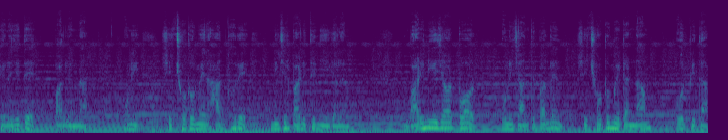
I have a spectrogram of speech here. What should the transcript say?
ফেলে যেতে পারলেন না। উনি সেই ছোট মেয়ের হাত ধরে নিজের বাড়িতে নিয়ে গেলেন। বাড়ি নিয়ে যাওয়ার পর উনি জানতে পারলেন সেই ছোট মেয়েটার নাম অর্পিতা।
